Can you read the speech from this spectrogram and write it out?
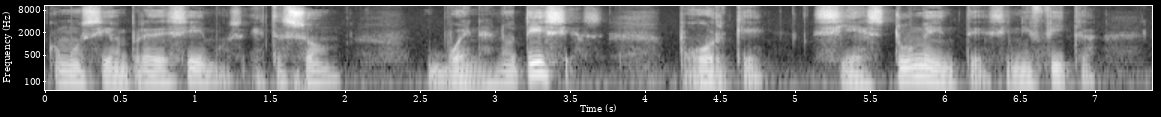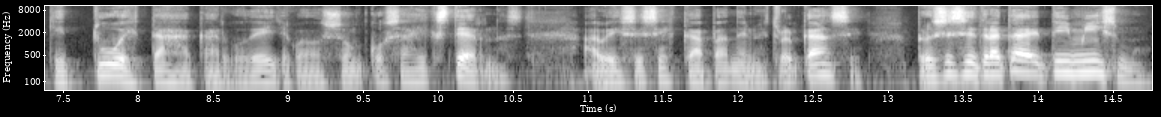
como siempre decimos, estas son buenas noticias, porque si es tu mente, significa que tú estás a cargo de ella. Cuando son cosas externas, a veces se escapan de nuestro alcance. Pero si se trata de ti mismo,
